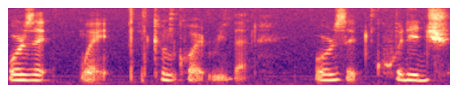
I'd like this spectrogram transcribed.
Or is it, wait, I couldn't quite read that. Or is it Quidditch?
